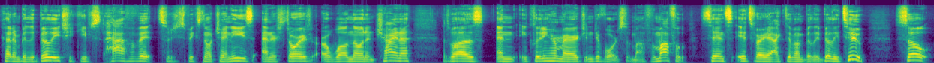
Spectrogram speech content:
Cut in Billy, she keeps half of it, so she speaks no Chinese, and her stories are well known in China, as well as, and including her marriage and divorce with Mafu Mafu, since it's very active on Bilibili too. So,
